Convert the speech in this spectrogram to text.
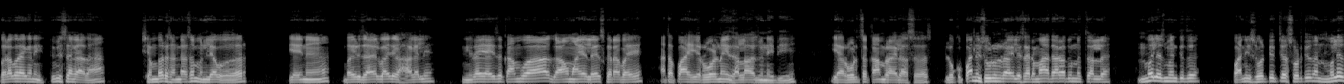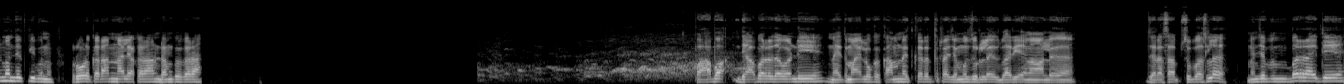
बरोबर आहे का नाही? तुम्ही सांगा आता शंभर संडास म्हणल्यावर यायनं बाहेर जायला पाहिजे हागाले. निरा यायचं काम वा गाव माझ्या लयच खराब आहे. आता पहा हे रोड नाही झाला अजूनही बी. या रोडचं काम राहिलं असंच. लोक पाणी सोडून राहिले सर दारातूनच चाललं. मलेच म्हणते तर. पाणी सोडते तर सोडते आणि मलेच म्हणतात की पण रोड करा नाल्या करा ढमक करा. पाबा द्या बरं दवंडी. नाही तर माझे लोक काम नाहीत करत. राजा मजूर लयच भारी आहे मला जरा साफसूप असलं म्हणजे बरं राहते.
